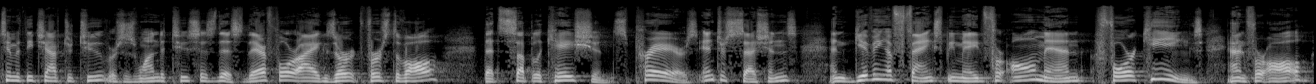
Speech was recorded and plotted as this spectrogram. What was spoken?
Timothy chapter 2, verses 1 to 2 says this Therefore, I exhort, first of all, that supplications, prayers, intercessions, and giving of thanks be made for all men, for kings, and for all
